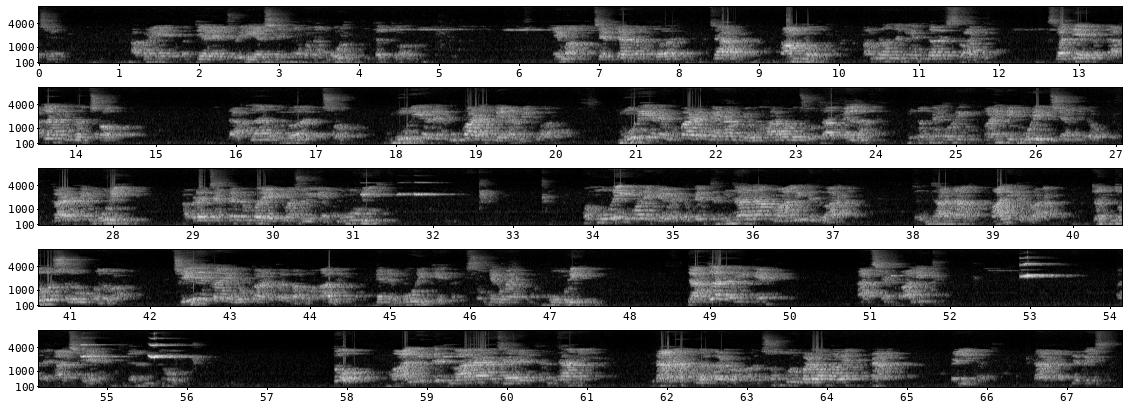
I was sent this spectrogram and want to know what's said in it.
છે. આપણે અત્યારે જોઈ રહ્યા છે નવાના મૂળ તત્વ. એમાં ચેપ્ટર નંબર 4 આમનો. આમનોની અંદર સ્વાધ્યાય. સ્વાધ્યાય દાખલા નંબર 6 દાખલા નંબર 6 મૂડી અને ઉપાડ અંગેના વ્યવહાર. મૂડી અને ઉપાડ અંગેના વ્યવહારો જોતા પહેલા હું તમને થોડી માહિતી મૂડી વિશે આપી દઉં. કારણ કે મૂડી આપણે ચેપ્ટર નંબર 1 માં જોઈ ગયા. મૂડી. મૂડી કોને કહેવાય? તો કે ધંધાના માલિક દ્વારા. ધંધાના માલિક દ્વારા ધંધો શરૂ કરવા. જે કાંઈ રોકાણ કરવામાં આવે તેને મૂડી કહેવાય શું કહેવાય? મૂડી. દાખલા તરીકે, આ છે માલિક અને આ છે ધંધો. તો માલિક દ્વારા જ્યારે ધંધાને નાણાં પૂરા પાડવામાં આવે, શું પૂરું પાડવામાં આવે? નાણાં. પહેલી વાત. નાણાં એટલે પૈસા.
